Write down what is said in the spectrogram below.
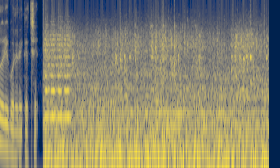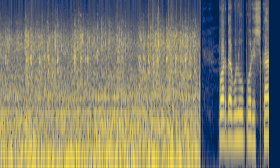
তৈরি করে রেখেছে। পর্দাগুলো পরিষ্কার।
